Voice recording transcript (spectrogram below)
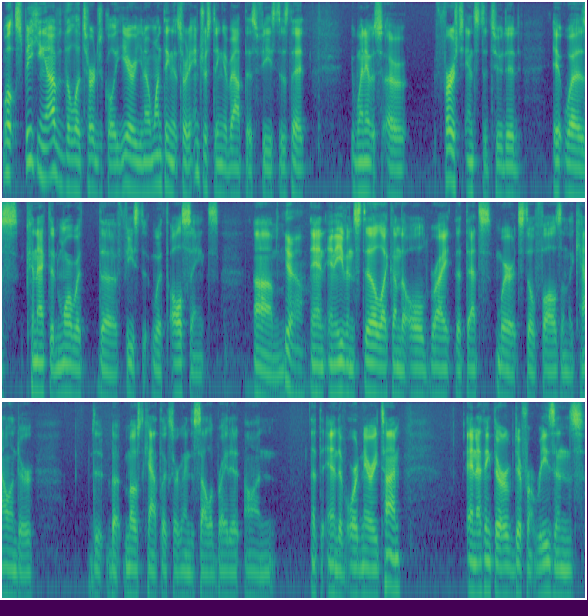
Well, speaking of the liturgical year, you know, one thing that's sort of interesting about this feast is that when it was uh, first instituted, it was connected more with the feast with All Saints. Um, yeah. And and even still, like on the old rite, that that's where it still falls on the calendar. The, but most Catholics are going to celebrate it on at the end of ordinary time. And I think there are different reasons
